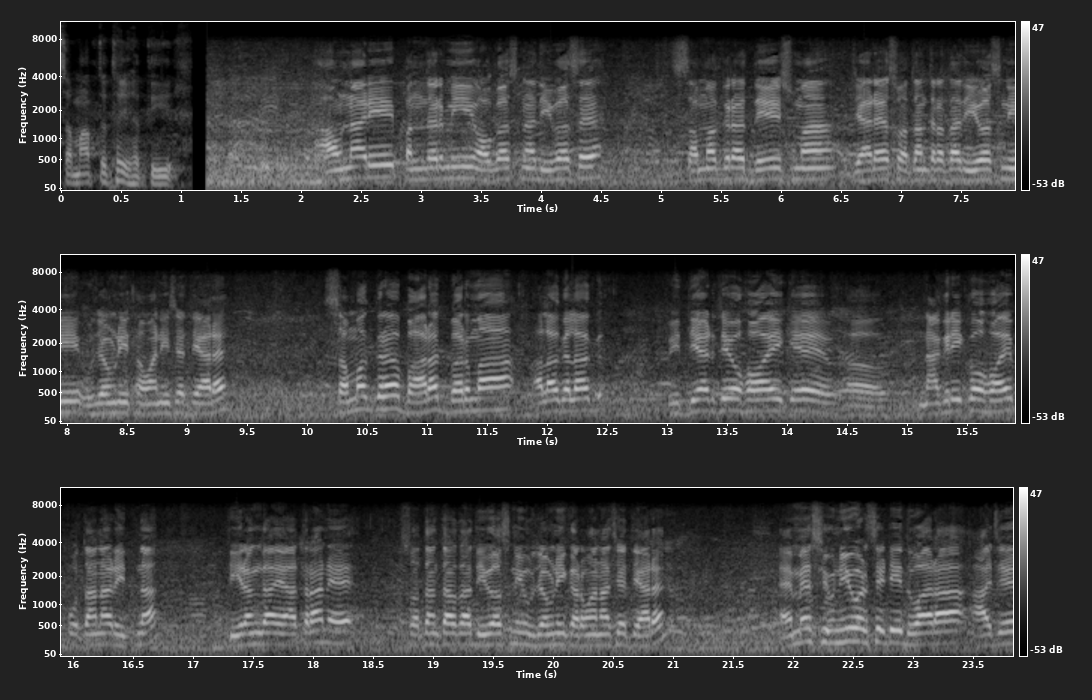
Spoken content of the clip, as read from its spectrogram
સમાપ્ત થઈ હતી. આવનારી પંદરમી ઓગસ્ટના દિવસે સમગ્ર દેશમાં જ્યારે સ્વતંત્રતા દિવસની ઉજવણી થવાની છે ત્યારે સમગ્ર ભારતભરમાં અલગ અલગ વિદ્યાર્થીઓ હોય કે નાગરિકો હોય પોતાના રીતના તિરંગા યાત્રાને સ્વતંત્રતા દિવસની ઉજવણી કરવાના છે ત્યારે એમએસ યુનિવર્સિટી દ્વારા આજે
